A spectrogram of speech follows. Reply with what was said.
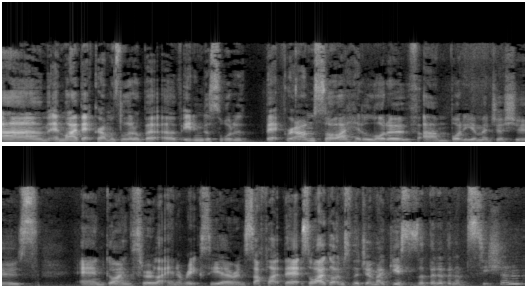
Um, and my background was a little bit of eating disorder background, so I had a lot of um, body image issues and going through like anorexia and stuff like that. So I got into the gym, I guess, as a bit of an obsession.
